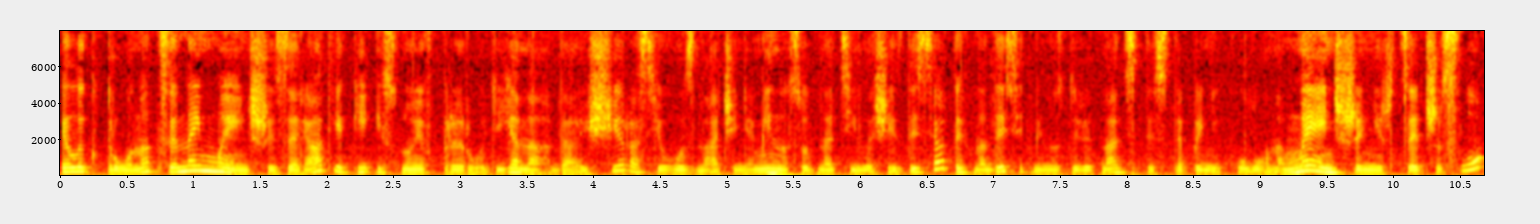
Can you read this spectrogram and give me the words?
електрона це найменший заряд, який існує в природі. Я нагадаю ще раз його значення: мінус 1,6 на 10 мінус 19 степені кулона. Менше, ніж це число,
